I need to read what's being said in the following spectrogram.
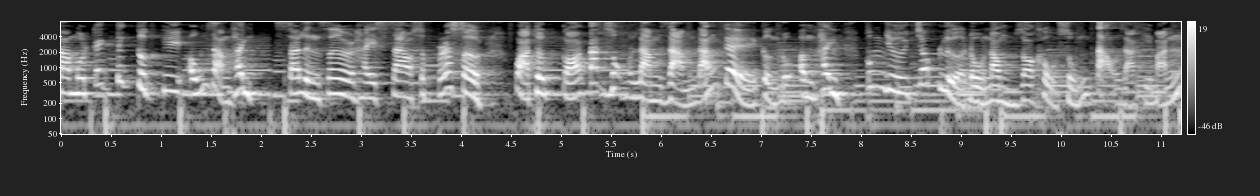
và một cách tích cực thì ống giảm thanh, silencer hay sound suppressor quả thực có tác dụng làm giảm đáng kể cường độ âm thanh cũng như chớp lửa đầu nòng do khẩu súng tạo ra khi bắn.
